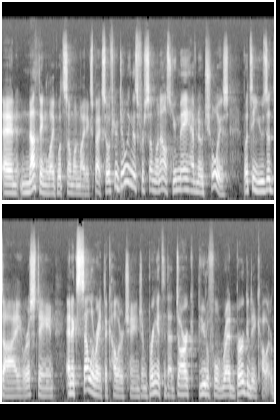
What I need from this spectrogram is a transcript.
and nothing like what someone might expect. So if you're doing this for someone else, you may have no choice but to use a dye or a stain and accelerate the color change and bring it to that dark, beautiful red burgundy color.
